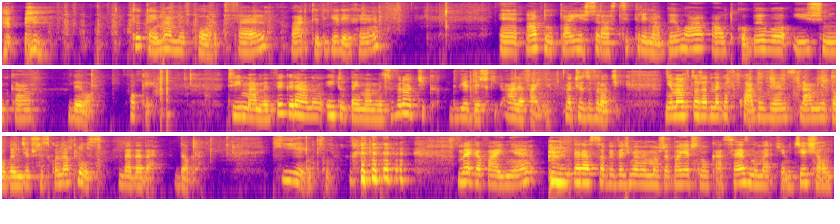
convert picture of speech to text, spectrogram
Tutaj mamy portfel, warty dwie dychy. E, A tutaj jeszcze raz cytryna była, autko było i szminka była. Ok. Czyli mamy wygraną i tutaj mamy zwrocik, dwie dyszki, ale fajnie. Znaczy zwrocik. Nie mam w to żadnego wkładu, więc dla mnie to będzie wszystko na plus. BBB. Dobra. Pięknie. Mega fajnie. Teraz sobie weźmiemy może bajeczną kasę z numerkiem 10.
